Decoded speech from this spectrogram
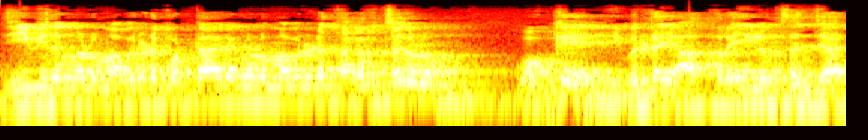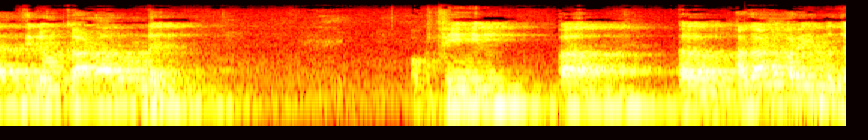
ജീവിതങ്ങളും അവരുടെ കൊട്ടാരങ്ങളും അവരുടെ തകർച്ചകളും ഒക്കെ ഇവരുടെ യാത്രയിലും സഞ്ചാരത്തിലും കാണാറുണ്ട്. അതാണ് പറയുന്നത്.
